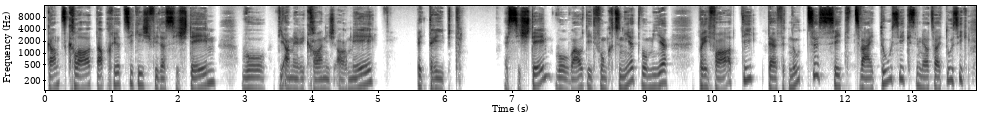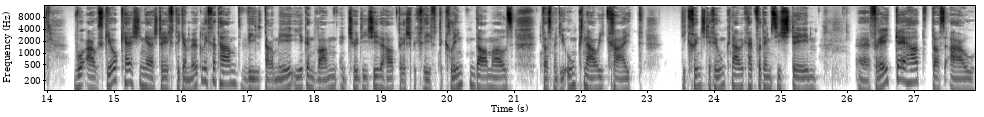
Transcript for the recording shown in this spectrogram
ganz klar die Abkürzung ist für das System, wo die amerikanische Armee betreibt. Ein System, wo weltweit funktioniert, wo wir Private dürfen nutzen, seit 2000, im Jahr 2000, wo auch das Geocaching erst richtig ermöglicht haben, weil die Armee irgendwann entschieden hat, respektive der Clinton damals, dass man die Ungenauigkeit, die künstliche Ungenauigkeit von dem System äh, freigegeben hat, dass auch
